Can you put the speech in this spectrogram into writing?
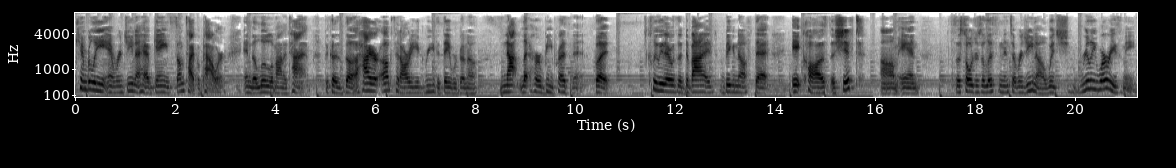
Kimberly and Regina have gained some type of power in the little amount of time because the higher ups had already agreed that they were gonna not let her be president. But clearly, there was a divide big enough that it caused a shift, um, and the soldiers are listening to Regina, which really worries me.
